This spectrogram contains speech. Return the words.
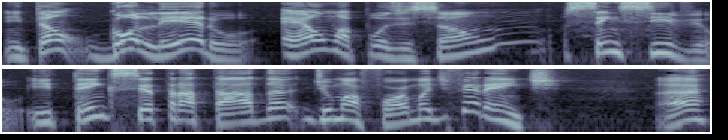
Então, goleiro é uma posição sensível e tem que ser tratada de uma forma diferente, né?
